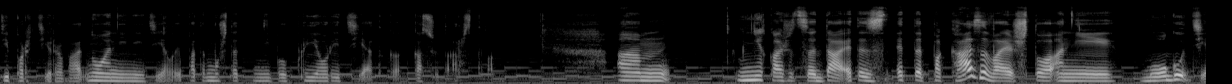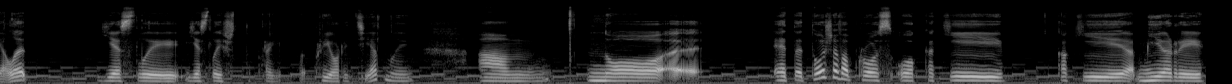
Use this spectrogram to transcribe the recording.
депортировать, но они не делали, потому что это не был приоритет государства. Мне кажется, да, это, это показывает, что они могут делать, если, если что-то приоритетное. Но э, это тоже вопрос о какие, какие меры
